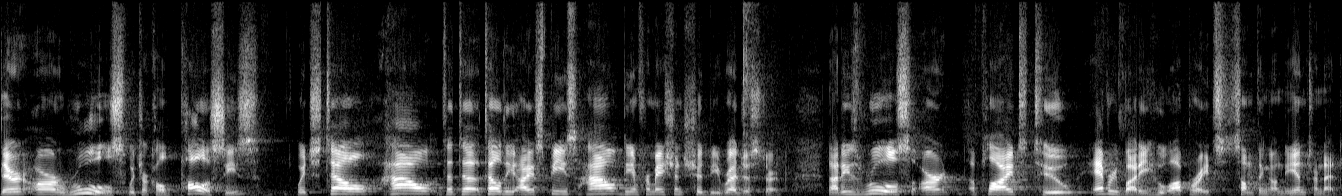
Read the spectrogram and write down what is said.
There are rules which are called policies, which tell how to tell the ISPs how the information should be registered. Now, these rules are applied to everybody who operates something on the internet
